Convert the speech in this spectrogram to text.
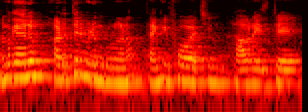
നമുക്ക് ഏതായാലും അടുത്തൊരു വീഡിയോ കാണാം. Thank you for watching have nice day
